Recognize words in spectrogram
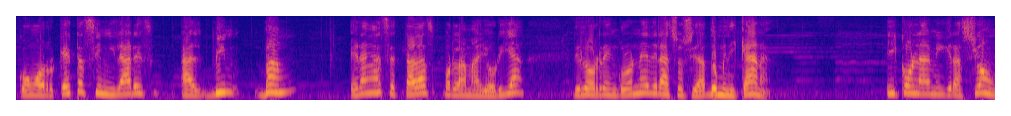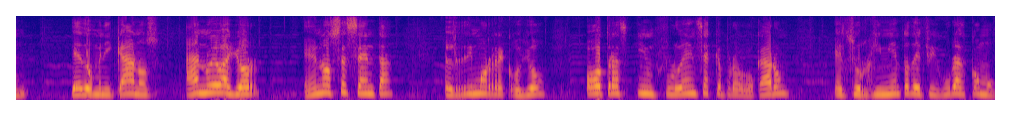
con orquestas similares al bim bam, eran aceptadas por la mayoría de los renglones de la sociedad dominicana. Y con la migración de dominicanos a Nueva York en los 60, el ritmo recogió otras influencias que provocaron el surgimiento de figuras como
